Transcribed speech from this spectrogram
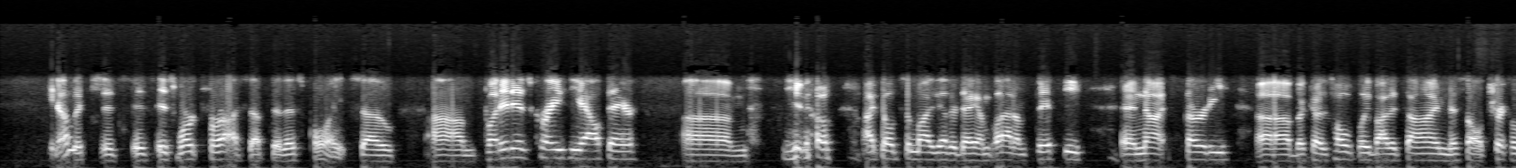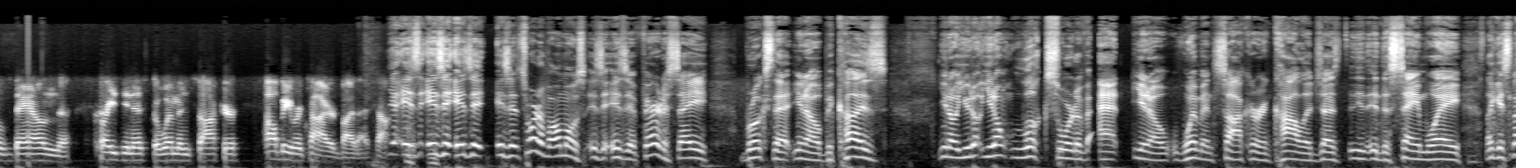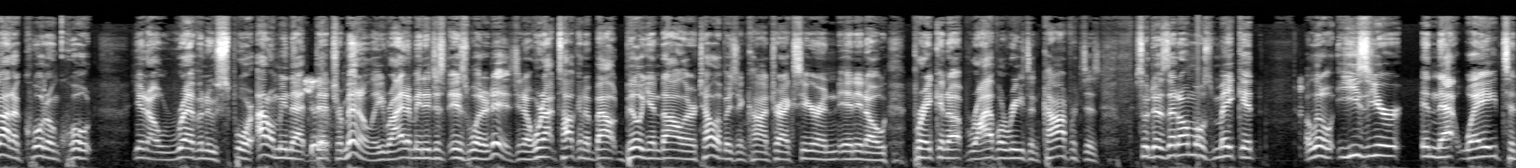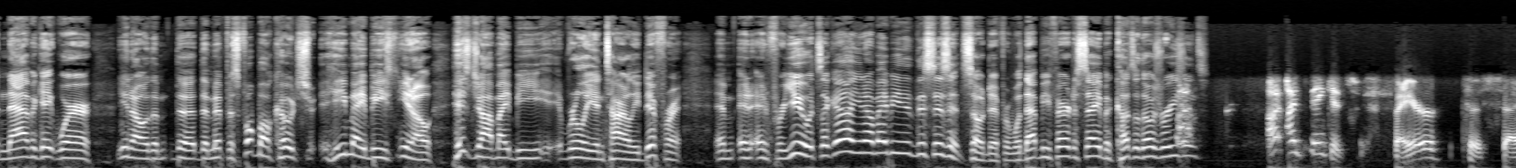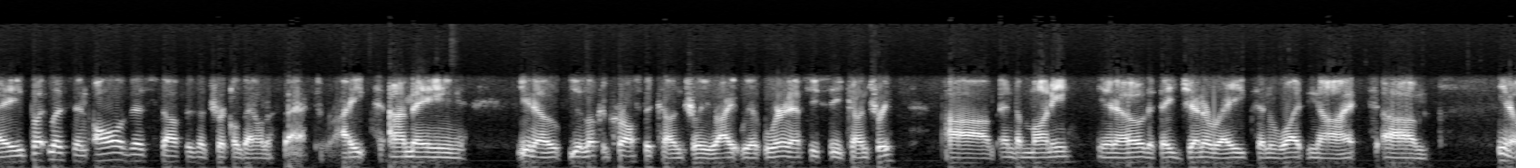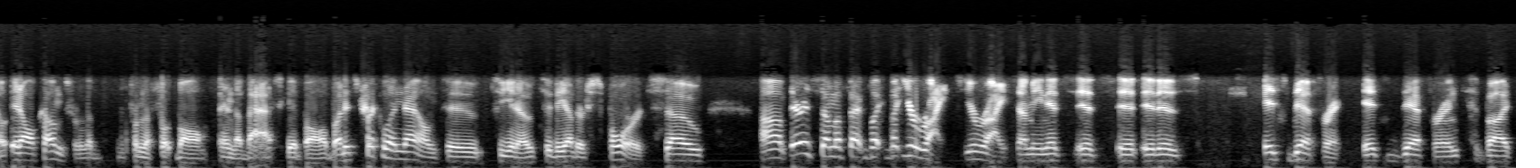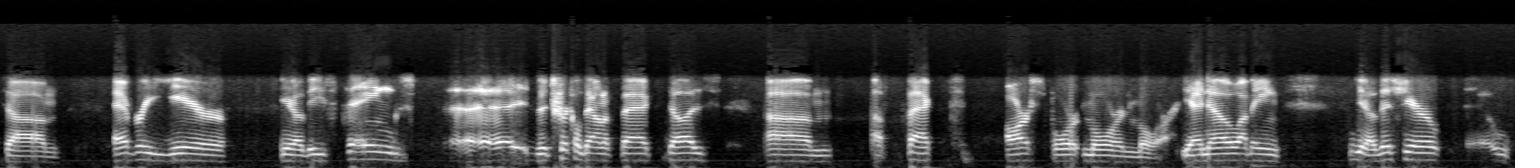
you know, it's, it's, it's, it's worked for us up to this point. So, um, but it is crazy out there. Um, you know, I told somebody the other day, I'm glad I'm 50 and not 30, uh, because hopefully by the time this all trickles down, the craziness to women's soccer, I'll be retired by that time. Yeah, is is it is it is it sort of almost is it, is it fair to say, Brooks, that you know because you know you don't you don't look sort of at you know women's soccer in college as in the same way like it's not a quote unquote you know revenue sport. I don't mean that Sure. detrimentally, right? I mean it just is what it is. You know, we're not talking about billion dollar television contracts here and, and you know breaking up rivalries and conferences. So does that almost make it a little easier in that way to navigate where you know the, the the Memphis football coach he may be you know his job might be really entirely different and and, and for you it's like oh you know maybe this isn't so different would that be fair to say because of those reasons I, I think it's fair to say, but listen, all of this stuff is a trickle down effect, right? I mean, you know, you look across the country, right? We're, we're an SEC country, um, and the money, you know, that they generate and whatnot. Um, you know, it all comes from the from the football and the basketball, but it's trickling down to to you know to the other sports. So um, there is some effect, but but you're right. You're right. I mean, it's it's it, it is it's different. It's different, but um, every year, you know, these things, uh, the trickle down effect does um, affect our sport more and more. You know, I mean, you know, this year, Uh,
